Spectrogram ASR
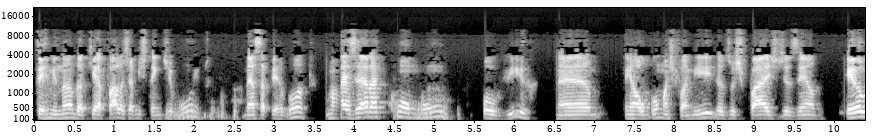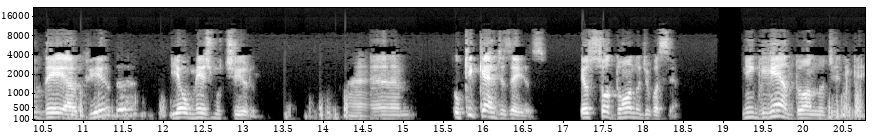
terminando aqui a fala, já me estendi muito nessa pergunta, mas era comum ouvir né, em algumas famílias os pais dizendo: Eu dei a vida e eu mesmo tiro. É, o que quer dizer isso? Eu sou dono de você. Ninguém é dono de ninguém.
